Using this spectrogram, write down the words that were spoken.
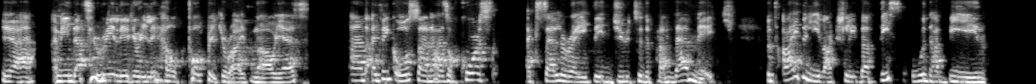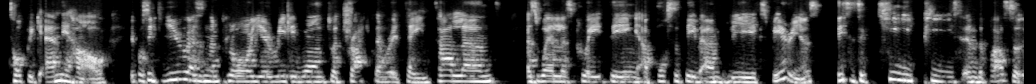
Yeah, I mean, that's a really, really hot topic right now, yes. And I think also, and has of course accelerated due to the pandemic. But I believe actually that this would have been topic anyhow, because if you as an employer really want to attract and retain talent, as well as creating a positive employee experience, this is a key piece in the puzzle.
